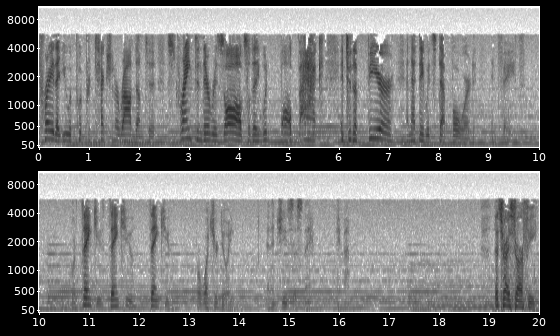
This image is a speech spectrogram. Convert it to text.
pray that you would put protection around them to strengthen their resolve so they wouldn't fall back into the fear and that they would step forward in faith. Lord, thank you, thank you, thank you for what you're doing. And in Jesus' name, amen. Let's rise to our feet.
